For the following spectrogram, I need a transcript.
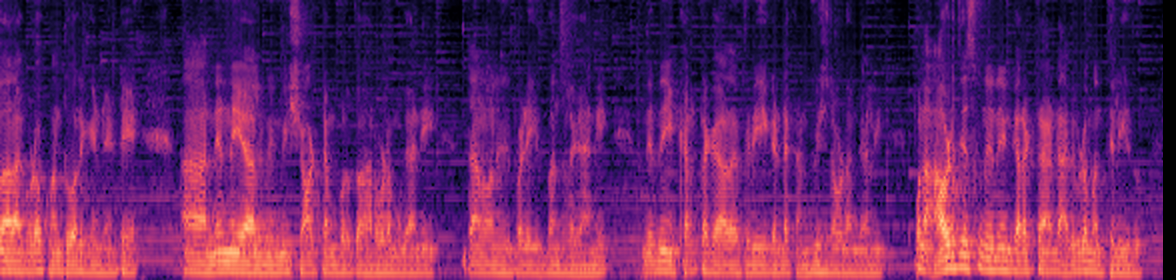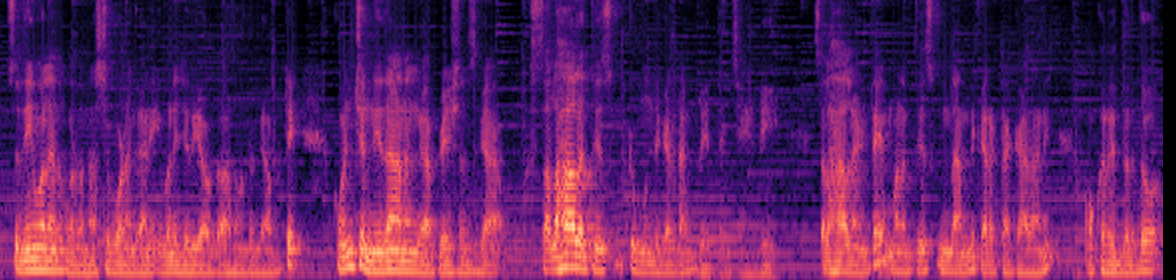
ద్వారా కూడా కొంతవరకు ఏంటంటే నిర్ణయాలు మేము షార్ట్ టెంపర్తో అరవడం కానీ దానివల్ల మీద పడే ఇబ్బందులు కానీ నిర్ణయం కరెక్ట్ కాదా తెలియకుండా కన్ఫ్యూజన్ అవ్వడం కానీ మన ఆవిడ తీసుకున్న నిర్ణయం కరెక్టా అంటే అది కూడా మనకు తెలియదు. సో దీనివల్ల కొంత నష్టపోవడం కానీ ఇవన్నీ జరిగే అవకాశం ఉంటుంది కాబట్టి కొంచెం నిదానంగా పేషెన్స్గా సలహాలు తీసుకుంటూ ముందుకెళ్ళడానికి ప్రయత్నం చేయండి. సలహాలు అంటే మనం తీసుకున్న దాన్ని కరెక్టా కాదని ఒకరిద్దరితో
